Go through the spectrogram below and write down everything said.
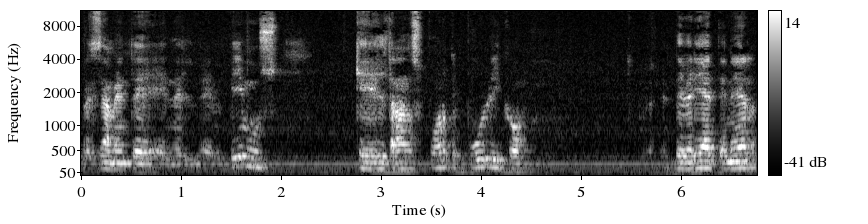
precisamente en el PIMUS, que el transporte público debería tener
